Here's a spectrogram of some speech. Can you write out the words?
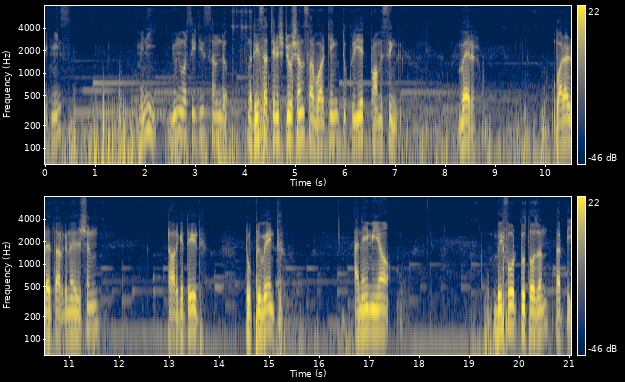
It means many universities and research institutions are working to create promising where world health organization targeted to prevent anemia before 2030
